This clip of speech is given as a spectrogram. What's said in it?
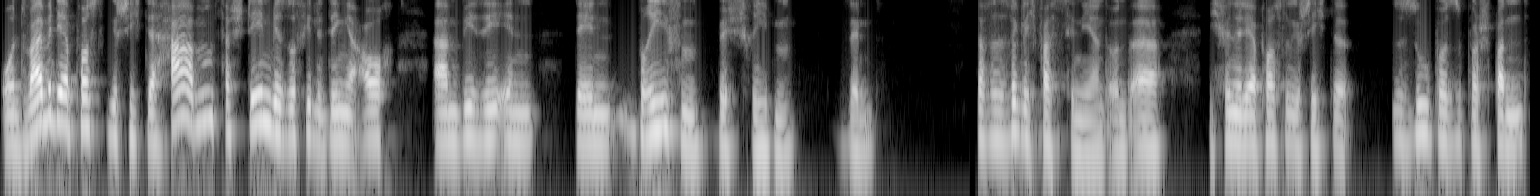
Und weil wir die Apostelgeschichte haben, verstehen wir so viele Dinge auch, ähm, wie sie in den Briefen beschrieben sind. Das ist wirklich faszinierend und äh, ich finde die Apostelgeschichte super, super spannend.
